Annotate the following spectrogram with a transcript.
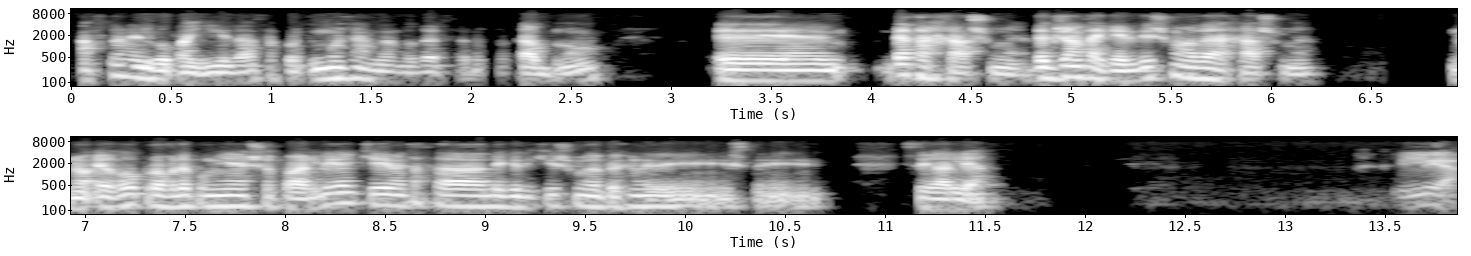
αυτό είναι λίγο παγίδα. Θα προτιμούσα να ήταν το δεύτερο στο Καπνού. Ε, δεν θα χάσουμε. Δεν ξέρω αν θα κερδίσουμε, αλλά δεν θα χάσουμε. Νο- Εγώ προβλέπω μια ισοπαλία και μετά θα διεκδικήσουμε το παιχνίδι στη, στη Γαλλία. Ηλία.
